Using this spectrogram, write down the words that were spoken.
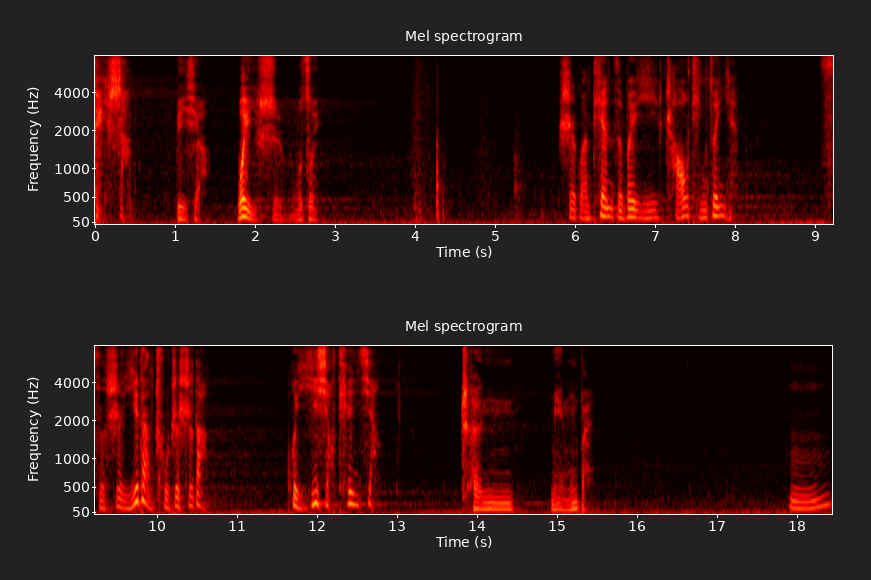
该杀！陛下，卫士无罪。事关天子威仪、朝廷尊严，此事一旦处置失当，会贻笑天下。臣明白。嗯。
